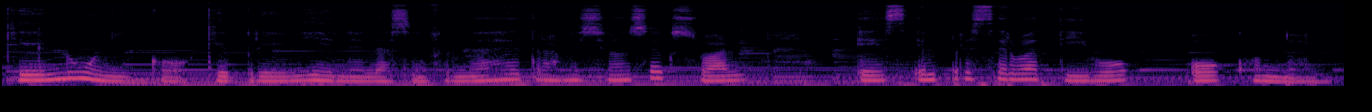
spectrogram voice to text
que el único que previene las enfermedades de transmisión sexual es el preservativo o condón.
